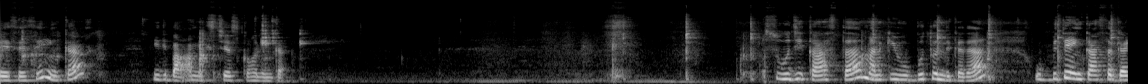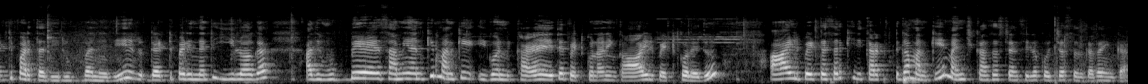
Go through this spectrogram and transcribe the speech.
వేసేసి ఇంకా ఇది బాగా మిక్స్ చేసుకోవాలి ఇంకా. సూజీ కాస్త మనకి ఉబ్బుతుంది కదా ఉబ్బితే ఇంకాస్త గట్టి పడుతుంది రుబ్బు అనేది. గట్టి పడిందంటే ఈలోగా అది ఉబ్బే సమయానికి మనకి ఇగోండి కడాయి అయితే పెట్టుకున్నాను. ఇంకా ఆయిల్ పెట్టుకోలేదు. ఆయిల్ పెట్టేసరికి ఇది కరెక్ట్గా మనకి మంచి కన్సిస్టెన్సీలోకి వచ్చేస్తుంది కదా ఇంకా.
